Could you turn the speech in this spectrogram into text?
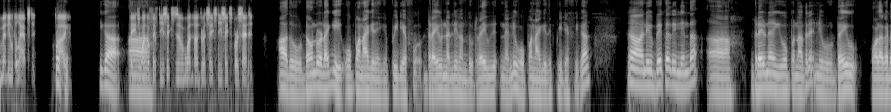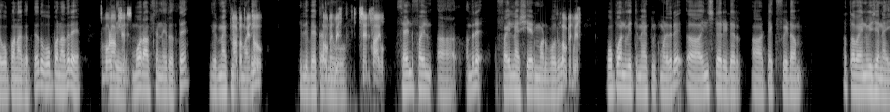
Menu collapsed. ಓಕೆ 5. ಈಗ Page ಆ, 156 zoom 166%. ಅದು ಡೌನ್ಲೋಡ್ ಆಗಿ ಓಪನ್ ಆಗಿದೆ ಈಗ ಪಿ ಡಿ ಎಫ್ ಡ್ರೈವ್ನಲ್ಲಿ ನಂದು ಡ್ರೈವ್ನಲ್ಲಿ ಓಪನ್ ಆಗಿದೆ ಪಿ ಡಿ ಎಫ್ ಈಗ. ನೀವು ಬೇಕಾದ್ರೆ ಇಲ್ಲಿಂದ ಡ್ರೈವ್ನಾಗಿ ಓಪನ್ ಆದರೆ ನೀವು ಡ್ರೈವ್ ಒಳಗಡೆ ಓಪನ್ ಆಗುತ್ತೆ. ಅದು ಓಪನ್ ಆದರೆ ಮೋರ್ ಆಪ್ಷನ್ ಇರುತ್ತೆ. ಕ್ಲಿಕ್ ಮಾಡಿ. ಇಲ್ಲಿ ಬೇಕಾದ್ರೆ ನೀವು. ಸೆಂಡ್ ಫೈಲ್ ಅಂದರೆ ಫೈಲ್ನ ಶೇರ್ ಮಾಡ್ಬೋದು. ಓಪನ್ ವಿತ್ ಮೇಲೆ ಕ್ಲಿಕ್ ಮಾಡಿದ್ರೆ ಇನ್ಸ್ಟಾ ರೀಡರ್ ಟೆಕ್ ಫ್ರೀಡಮ್ ಅಥವಾ ಎನ್ವಿಷನ್ ಐ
